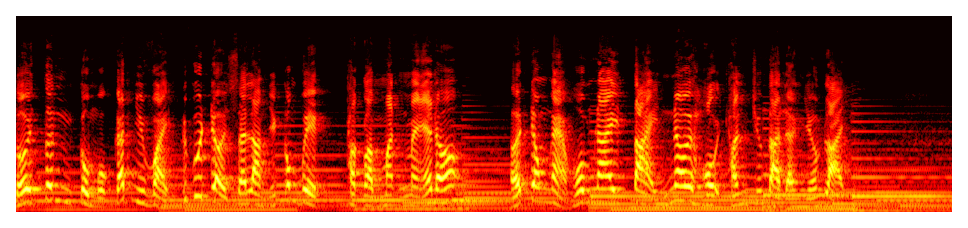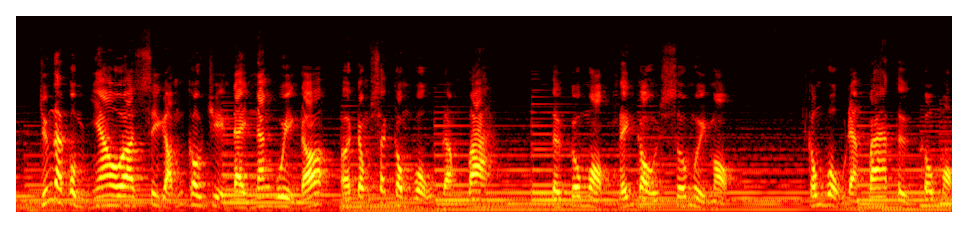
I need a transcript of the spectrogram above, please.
Tôi tin cùng một cách như vậy, đức chúa trời sẽ làm những công việc thật là mạnh mẽ đó. Ở trong ngày hôm nay, tại nơi hội thánh chúng ta đang nhóm lại chúng ta cùng nhau uh, suy gẫm câu chuyện đầy năng quyền đó ở trong sách công vụ đoạn 3 từ câu 1 đến câu số 11 công vụ đoạn 3 từ câu 1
